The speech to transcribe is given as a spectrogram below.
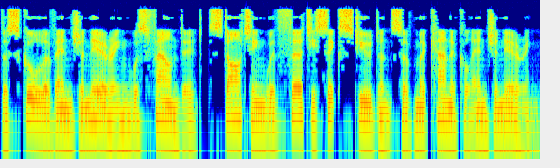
the School of Engineering was founded, starting with 36 students of mechanical engineering.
